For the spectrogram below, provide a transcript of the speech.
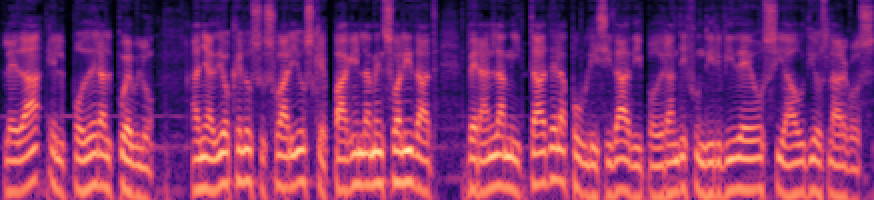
le da el poder al pueblo Añadió que los usuarios que paguen la mensualidad verán la mitad de la publicidad y podrán difundir videos y audios largos.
